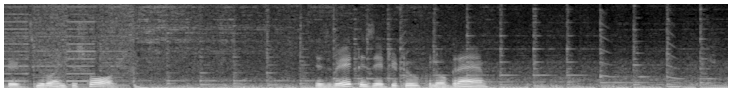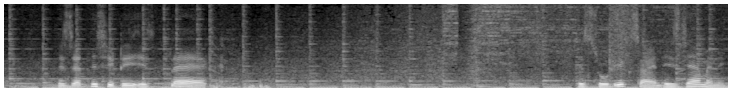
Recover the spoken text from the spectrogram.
feet 0 inches tall. His weight is 82 kg. His ethnicity is black. His zodiac sign is Gemini.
